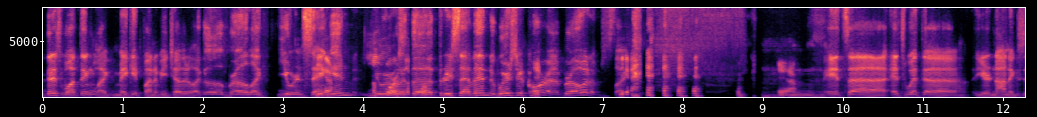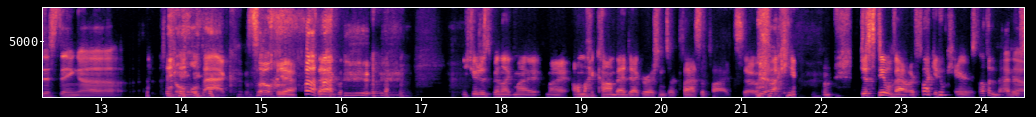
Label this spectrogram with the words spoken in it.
there's one thing like making fun of each other, like, oh, bro, like you were in Yeah. Sangin, you were course, with the uh, three seven. Where's your car at, bro? And I'm just like, yeah. Yeah. "Mm, it's uh, it's with uh your non-existing uh normal back. So Yeah, exactly. you should have just been like my my all my combat decorations are classified, so Yeah. I can't just steal valor. Fuck it, who cares? Nothing matters.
